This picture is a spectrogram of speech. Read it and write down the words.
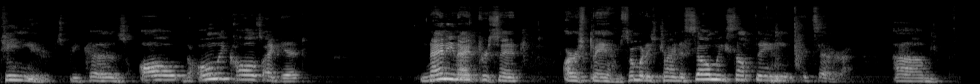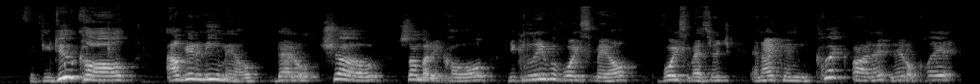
10 years because all the only calls I get, 99% are spam. Somebody's trying to sell me something, etc. Um, if you do call, I'll get an email that'll show somebody called. You can leave a voicemail, voice message, and I can click on it and it'll play it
